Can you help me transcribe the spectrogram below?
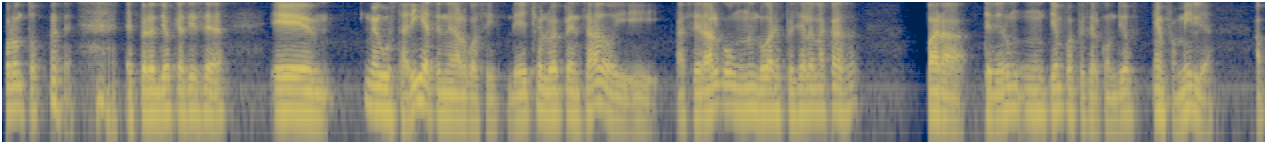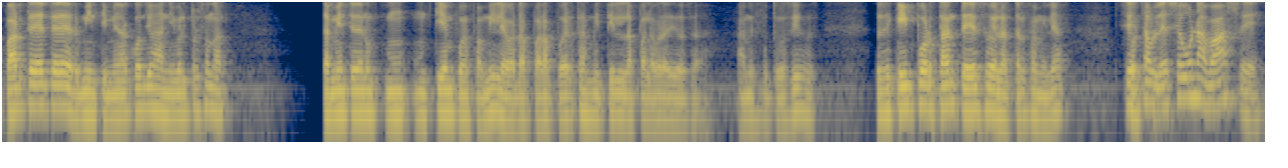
pronto, espero en Dios que así sea, eh, me gustaría tener algo así. De hecho, lo he pensado y, hacer algo, un lugar especial en la casa para tener un, tiempo especial con Dios, en familia. Aparte de tener mi intimidad con Dios a nivel personal, también tener un, tiempo en familia, ¿verdad? Para poder transmitir la palabra de Dios a, mis futuros hijos. Entonces, qué importante eso del altar familiar. Se establece una base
